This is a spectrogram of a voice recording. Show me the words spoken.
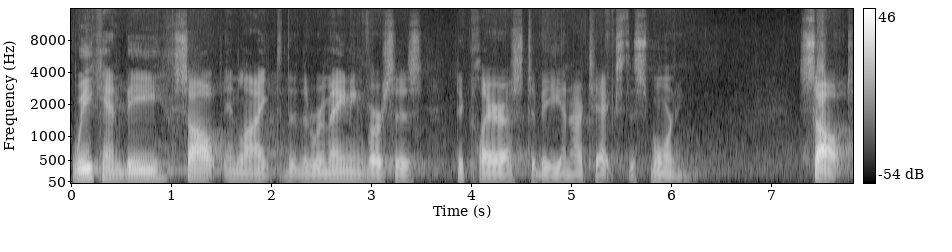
we can be salt and light that the remaining verses declare us to be in our text this morning. Salt,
